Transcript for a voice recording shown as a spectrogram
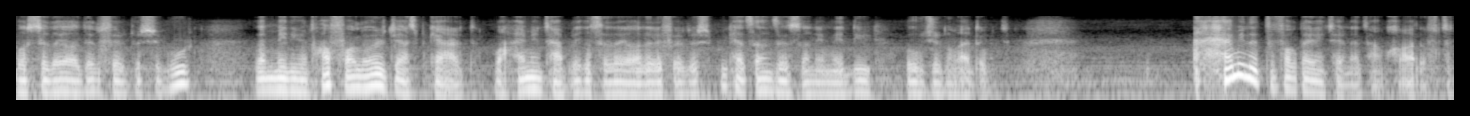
با صدای عادل فردوسی بور و میلیون ها فالوور جذب کرد با همین تبلیغ صدای عادل فردوسی بود که اصلا زستانه ملی به وجود اومده بود. همین اتفاق در اینترنت هم خواهد افتاد.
